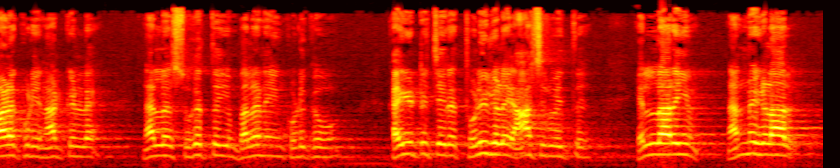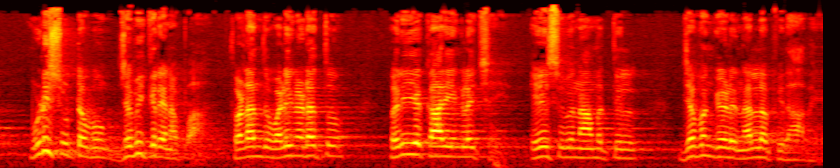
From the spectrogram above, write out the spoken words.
வாழக்கூடிய நாட்களில் நல்ல சுகத்தையும் பலனையும் கொடுக்கவும் கையிட்டு செய்கிற தொழில்களை ஆசிர்வதித்து எல்லாரையும் நன்மைகளால் முடிசூட்டவும் ஜெபிக்கிறேன் அப்பா. தொடர்ந்து வழிநடத்தும் பெரிய காரியங்களை செய். இயேசுவின் நாமத்தில் ஜெபங்கேளு நல்ல பிதாவே.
